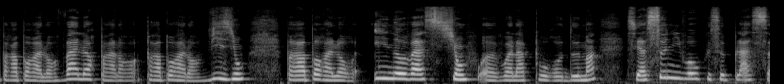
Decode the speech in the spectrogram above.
par rapport à leurs valeurs, par, rapport à leur vision, par rapport à leur innovation, euh, voilà pour demain. C'est à ce niveau que se place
